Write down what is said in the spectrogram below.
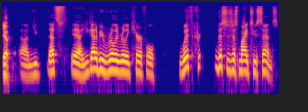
Yep. Um, you that's yeah. You got to be really really careful with. cr- This is just my two cents.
